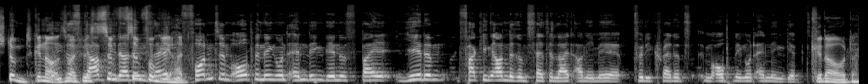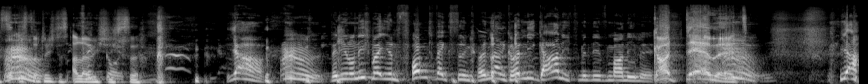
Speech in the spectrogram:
stimmt, genau. Und zum es Beispiel gab Sym wieder denselben hat. Font im Opening und Ending, den es bei jedem fucking anderen Satellite-Anime für die Credits im Opening und Ending gibt. Genau, das ist natürlich das Allerwichtigste. Ja, wenn die noch nicht mal ihren Font wechseln können, dann können die gar nichts mit diesem Anime. God damn it! Ja,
